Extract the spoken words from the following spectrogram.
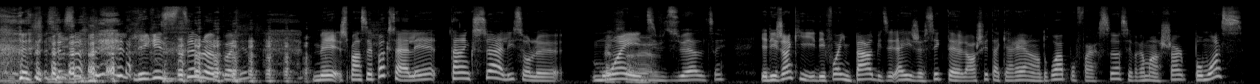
C'est ça. L'irrésistible Pauline. Mais je pensais pas que ça allait tant que ça aller sur le moins Personnel. individuel, tu sais. Il y a des gens qui, des fois, ils me parlent et disent Hey, je sais que tu as lâché ta carrière en droit pour faire ça, c'est vraiment sharp. Pour moi, c'est-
